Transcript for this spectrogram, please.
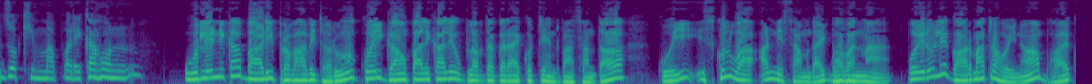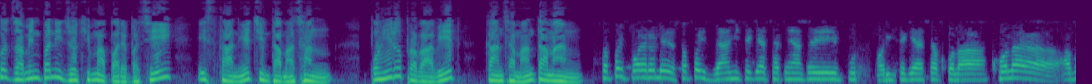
जोखिममा परेका हुन्। उर्लेनीका बाढ़ी प्रभावितहरू कोही गाउँपालिकाले उपलब्ध गराएको टेन्टमा छन् त कोही स्कूल वा अन्य सामुदायिक भवनमा। पहिरोले घर मात्र होइन भएको जमिन पनि जोखिममा परेपछि स्थानीय चिन्तामा छन्। पहिरो प्रभावित कान्छामान तामाङ। सबै पहिरोले सबै जामिसकेका छ त्यहाँ चाहिँ भरिसकेका छ खोला। खोला अब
